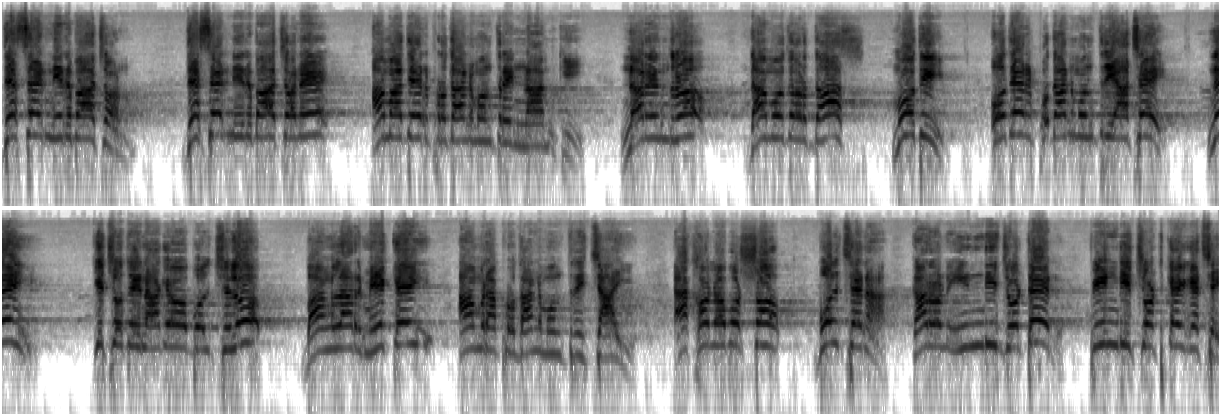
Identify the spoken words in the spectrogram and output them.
দেশের নির্বাচন। দেশের নির্বাচনে আমাদের প্রধানমন্ত্রীর নাম কি? নরেন্দ্র দামোদর দাস, মোদি। ওদের প্রধানমন্ত্রী আছে? নেই। কিছুদিন আগেও বলছিল, বাংলার মেয়েকেই আমরা প্রধানমন্ত্রী চাই। এখন অবশ্য বলছে না, কারণ ইন্ডি জোটের পিন্ডি চটকে গেছে।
